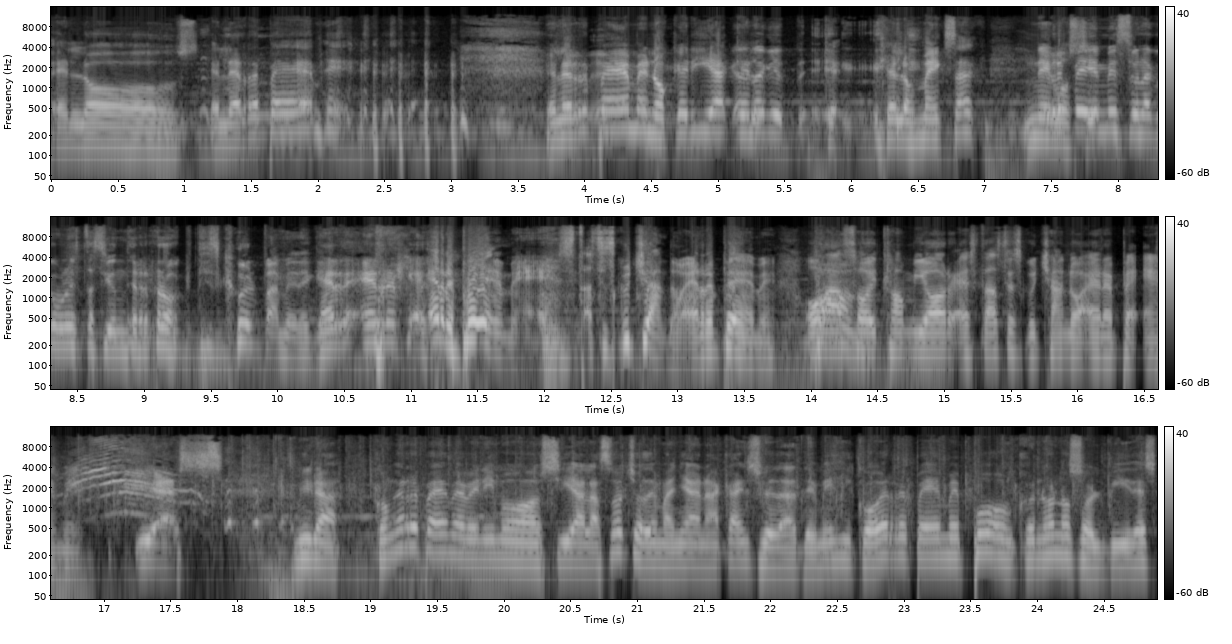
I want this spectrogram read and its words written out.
en los el RPM el RPM no quería que, que- los mexas negociaran RPM suena como una estación de rock. Discúlpame. De que... RPM, estás escuchando RPM. Hola, Punk. soy Tom York, estás escuchando RPM. Yes. Mira, con RPM venimos y a las 8 de mañana acá en Ciudad de México, RPM Punk, no nos olvides,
